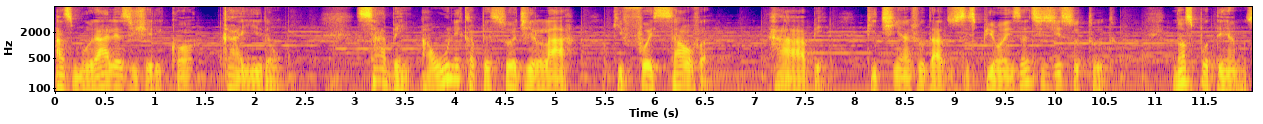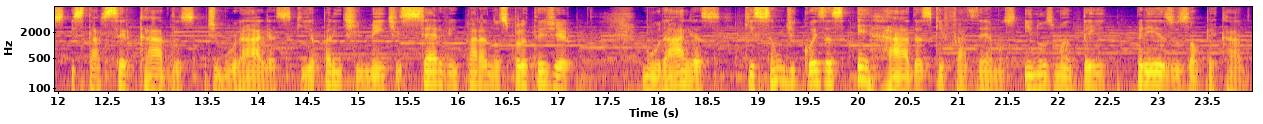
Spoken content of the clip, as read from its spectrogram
as muralhas de Jericó caíram. Sabem a única pessoa de lá que foi salva? Raabe, que tinha ajudado os espiões antes disso tudo. Nós podemos estar cercados de muralhas que aparentemente servem para nos proteger. Muralhas que são de coisas erradas que fazemos e nos mantêm presos ao pecado.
